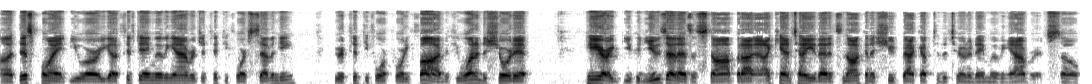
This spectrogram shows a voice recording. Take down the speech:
uh, at this point, you are you got a 50-day moving average at 54.70. You're at 54.45. If you wanted to short it, here you could use that as a stop, but I, I can't tell you that it's not going to shoot back up to the 200-day moving average. So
